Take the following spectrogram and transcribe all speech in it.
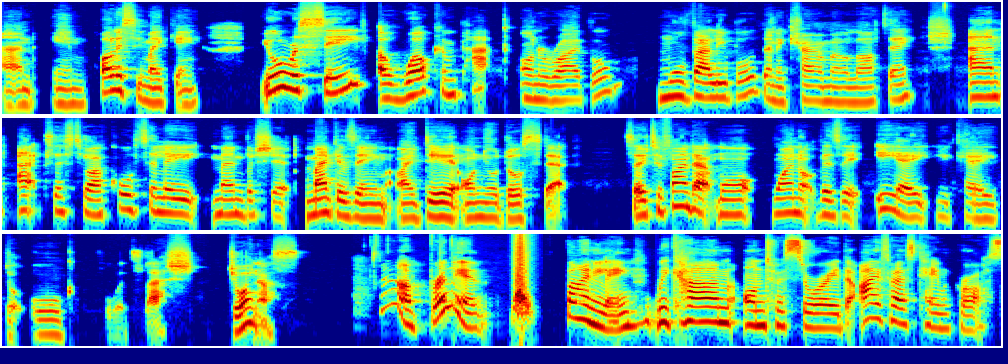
and in policymaking. You'll receive a welcome pack on arrival, more valuable than a caramel latte, and access to our quarterly membership magazine idea on your doorstep. So to find out more, why not visit eauk.org forward slash join us. Oh, brilliant. Finally, we come onto a story that I first came across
